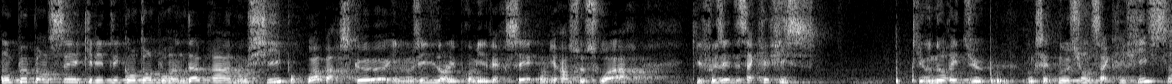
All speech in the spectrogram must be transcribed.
On peut penser qu'il était contemporain d'Abraham aussi. Pourquoi? Parce qu'il nous est dit dans les premiers versets, qu'on lira ce soir, qu'il faisait des sacrifices, qui honorait Dieu. Donc cette notion de sacrifice,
